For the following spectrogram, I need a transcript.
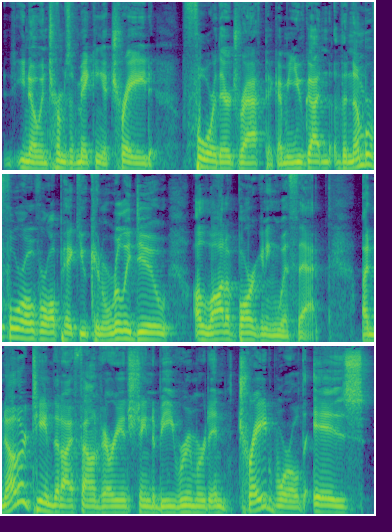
you know in terms of making a trade for their draft pick. I mean, you've got the number 4 overall pick, you can really do a lot of bargaining with that. Another team that I found very interesting to be rumored in the trade world is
